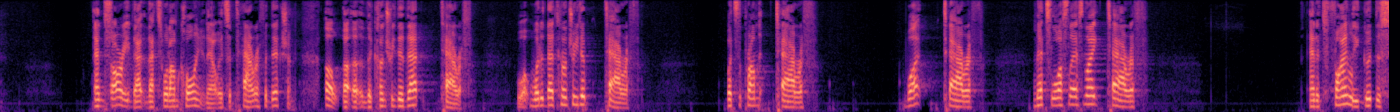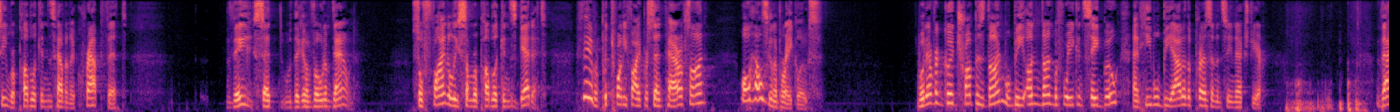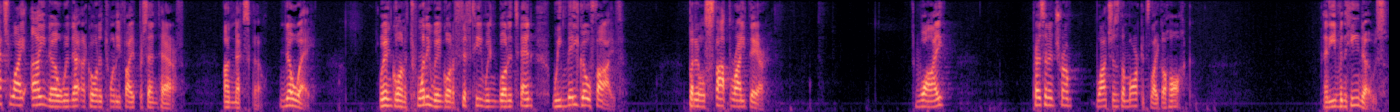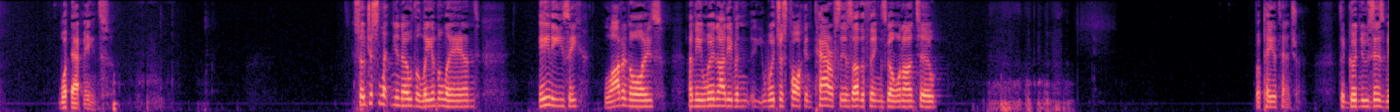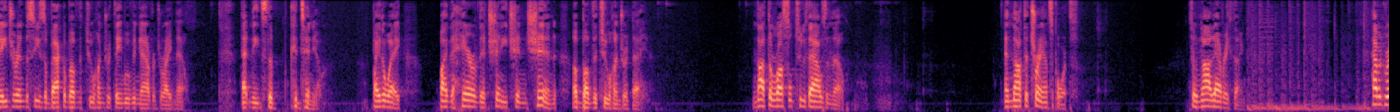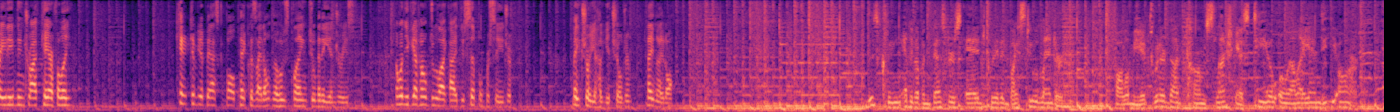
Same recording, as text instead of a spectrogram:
And sorry, that, that's what I'm calling it now. It's a tariff addiction. Oh, uh, uh, the country did that? Tariff. What, what did that country do? Tariff. What's the problem? Tariff. What? Tariff. Mets lost last night? Tariff. And it's finally good to see Republicans having a crap fit. They said they're going to vote him down. So finally, some Republicans get it. If they ever put 25% tariffs on, well, hell's going to break loose. Whatever good Trump has done will be undone before you can say boo, and he will be out of the presidency next year. That's why I know we're not going to 25% tariff on Mexico. No way. We ain't going to 20, we ain't going to 15, we ain't going to 10. We may go 5. But it'll stop right there. Why? President Trump watches the markets like a hawk. And even he knows what that means. So just letting you know the lay of the land ain't easy. A lot of noise. I mean, we're not even, we're just talking tariffs. There's other things going on too. But pay attention. The good news is major indices are back above the 200 day moving average right now. That needs to continue. By the way, by the hair of their chinny chin chin above the 200 day. Not the Russell 2000, though. And not the transports. So, not everything. Have a great evening. Drive carefully. Can't give you a basketball pick because I don't know who's playing too many injuries. And when you get home, do like I do simple procedure. Make sure you hug your children. Night night all. This clean edit of Investor's Edge created by Stu Lander. Follow me at twitter.com slash S-T-O-O-L-A-N-D-E-R.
